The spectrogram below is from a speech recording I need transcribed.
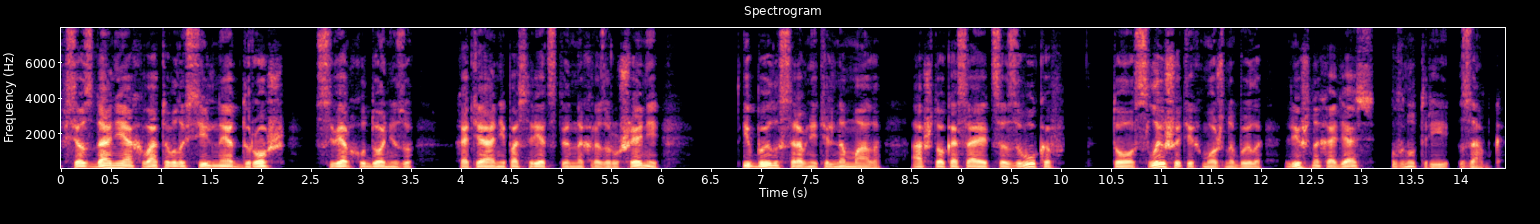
все здание охватывало сильная дрожь сверху донизу, хотя непосредственных разрушений и было сравнительно мало, а что касается звуков, то слышать их можно было, лишь находясь внутри замка.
